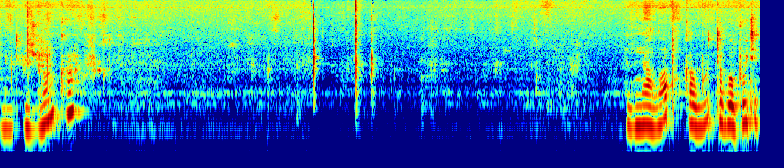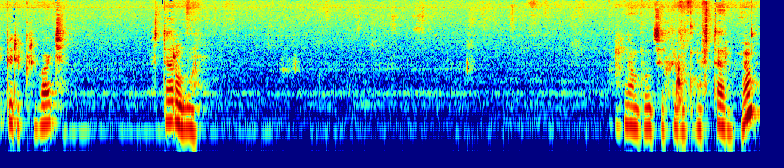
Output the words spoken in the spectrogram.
медвежонка. Одна лапа как будто бы будет перекрывать вторую. Одна будет заходить на вторую.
